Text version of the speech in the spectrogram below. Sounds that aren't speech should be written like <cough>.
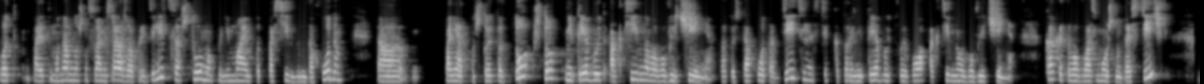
вот поэтому нам нужно с вами сразу определиться, что мы понимаем под пассивным доходом. А, понятно, что это то, что не требует активного вовлечения, да, то есть доход от деятельности, который не требует твоего активного вовлечения. Как этого возможно достичь?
